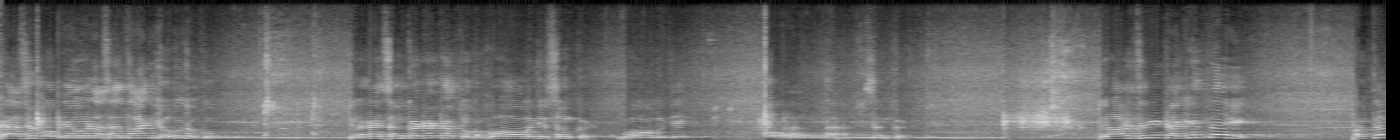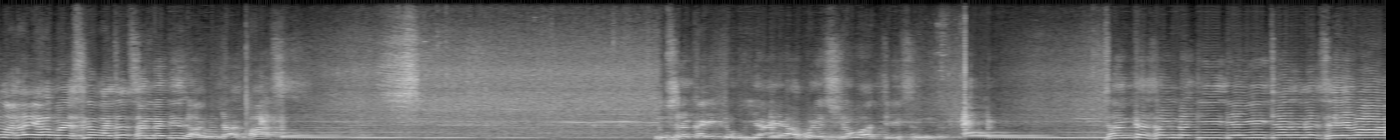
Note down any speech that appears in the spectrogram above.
काय असं डोक्यावर असा ताण घेऊ नको? तुला काय संकटात टाकतो का? गोवा म्हणजे संकट. गोवा म्हणजे संकट. तुला अडचणी टाकीत नाही. फक्त मला या वैष्णवाच्या संगतीत घालून टाक बास. दुसरं काहीच नको. या या वैष्णवाची संगत संत संगती देवी चरण सेवा.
